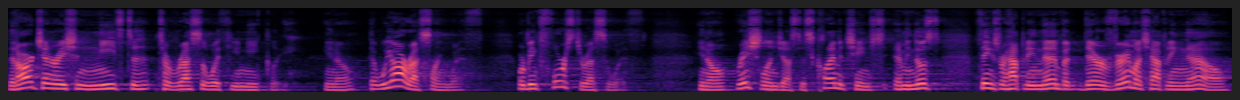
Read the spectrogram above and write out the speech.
that our generation needs to, to wrestle with uniquely, you know, that we are wrestling with. We're being forced to wrestle with. You know, racial injustice, climate change. I mean, those things were happening then, but they're very much happening now.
